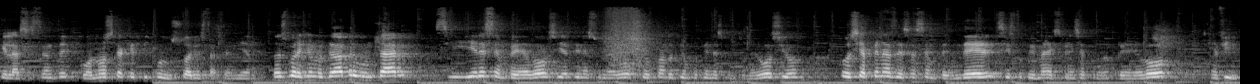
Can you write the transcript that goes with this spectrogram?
que el asistente conozca qué tipo de usuario está atendiendo. Entonces, por ejemplo, te va a preguntar si eres emprendedor, si ya tienes un negocio, cuánto tiempo tienes con tu negocio, o si apenas deseas emprender, si es tu primera experiencia como emprendedor, en fin,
